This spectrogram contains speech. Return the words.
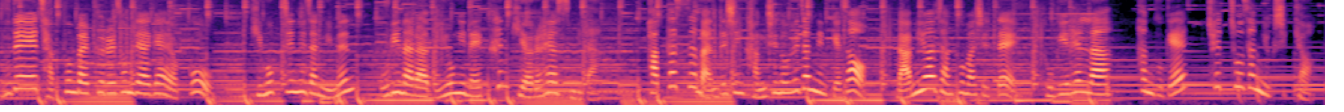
무대의 작품 발표를 성대하게 하였고 김옥진 회장님은 우리나라 미용인에 큰 기여를 하였습니다. 바카스 만드신 강신호 회장님께서 남이와 장품하실 때 독일 헬라, 한국에 최초 상륙시켜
